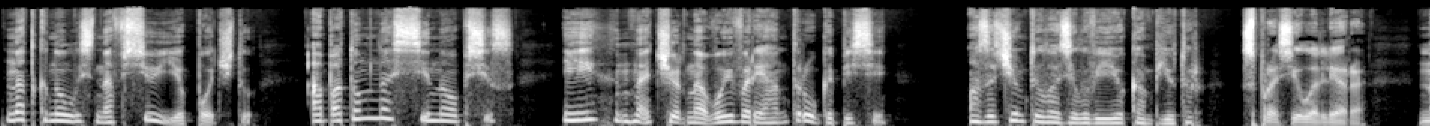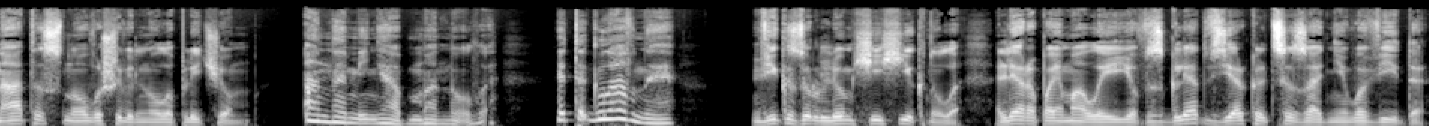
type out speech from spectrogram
наткнулась на всю ее почту, а потом на синопсис и на черновой вариант рукописи. «А зачем ты лазила в ее компьютер?» — спросила Лера. Ната снова шевельнула плечом. «Она меня обманула. Это главное». Вика за рулем хихикнула. Лера поймала ее взгляд в зеркальце заднего вида.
